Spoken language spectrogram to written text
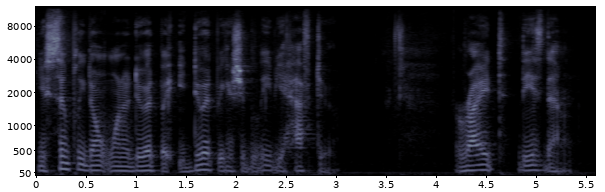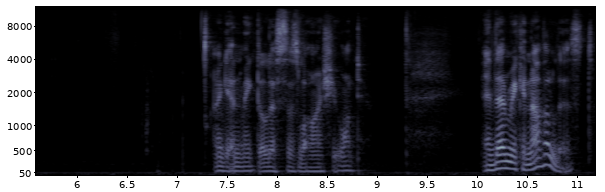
You simply don't want to do it, but you do it because you believe you have to. Write these down. Again, make the list as long as you want to. And then make another list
